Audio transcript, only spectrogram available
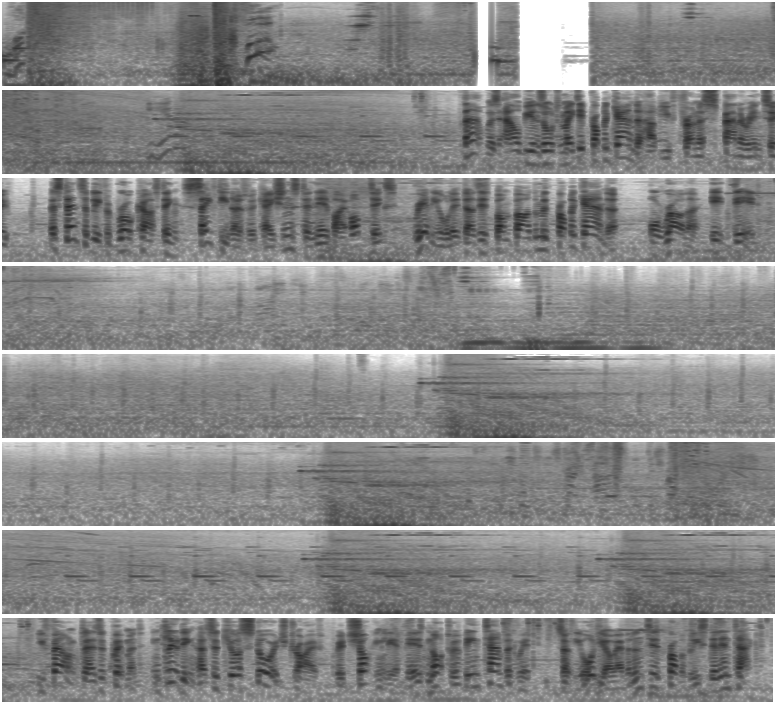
What? That was Albion's automated propaganda hub you've thrown a spanner into. Ostensibly for broadcasting safety notifications to nearby optics, really all it does is bombard them with propaganda. Or rather, it did. Equipment, including her secure storage drive, which shockingly appears not to have been tampered with, so the audio evidence is probably still intact.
